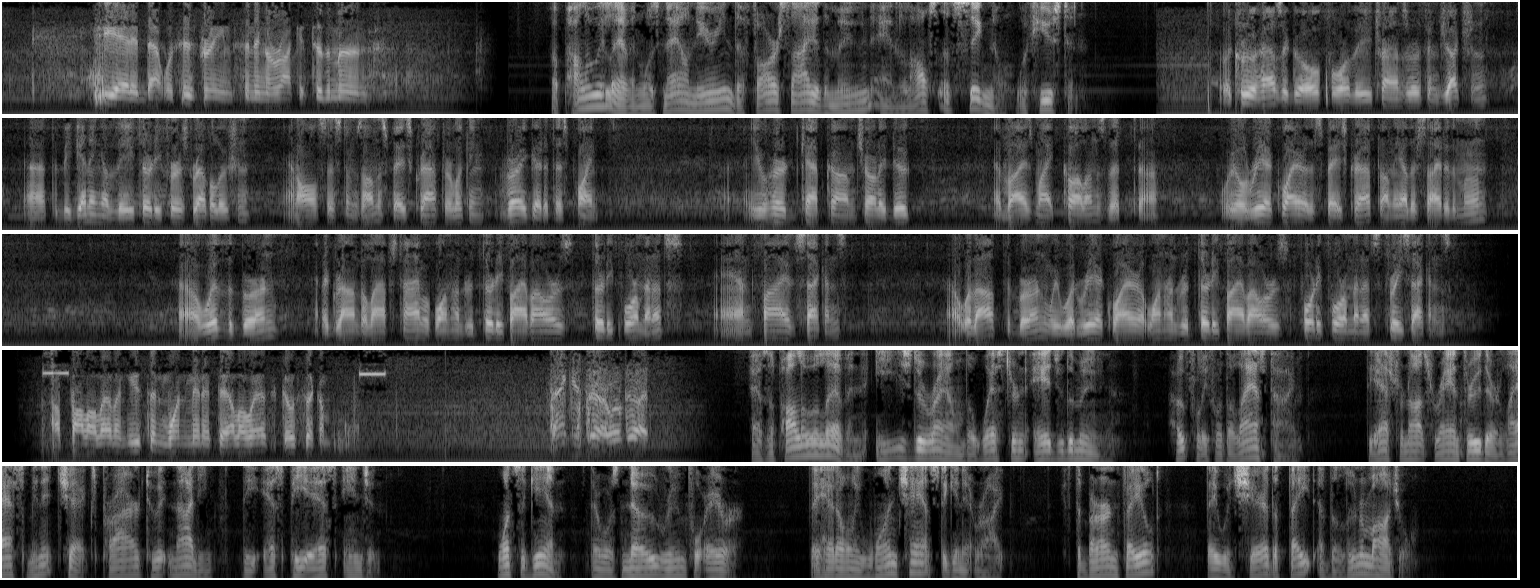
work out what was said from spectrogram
She added that was his dream, sending a rocket to the moon. Apollo 11 was now nearing the far side of the moon and loss of signal with Houston. The crew has a go for the trans-Earth injection at the beginning of the 31st revolution, and all systems on the spacecraft are looking very good at this point. You heard Capcom Charlie Duke advise Mike Collins that uh, we'll reacquire the spacecraft on the other side of the moon uh, with the burn at a ground elapsed time of 135 hours, 34 minutes, and 5 seconds. Uh, without the burn, we would reacquire at 135 hours, 44 minutes, 3 seconds. Apollo 11, Houston, one minute to LOS. Go sick 'em. Thank you, sir. We'll do it. As Apollo 11 eased around the western edge of the moon, hopefully for the last time, the astronauts ran through their last minute checks prior to igniting the SPS engine. Once again, there was no room for error. They had only one chance to get it right. If the burn failed, they would share the fate of the lunar module.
